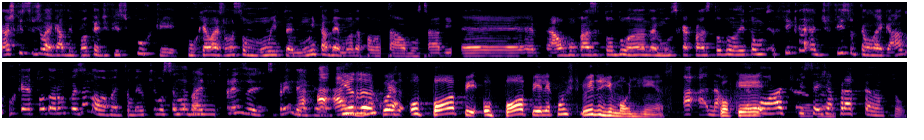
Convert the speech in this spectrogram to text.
acho que isso de legado em pop é difícil por quê? Porque elas lançam muito, é muita demanda pra lançar álbum, sabe? É, é álbum quase todo ano, é música quase todo ano, então fica difícil ter um legado porque é toda hora uma coisa nova, então meio que você não vai se prender, se prender, A- a- a E outra coisa, o pop, o pop, ele é construído de modinhas. Ah, ah, não, Porque- eu não acho que Não, seja não. pra tanto.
